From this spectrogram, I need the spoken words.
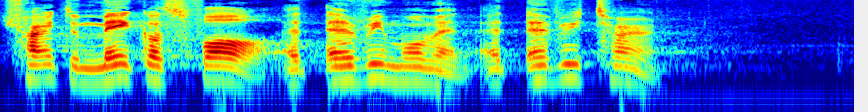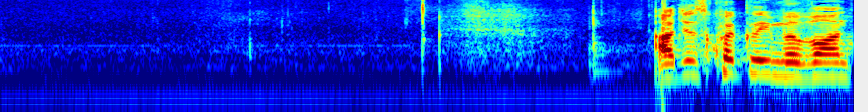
trying to make us fall at every moment, at every turn. I'll just quickly move on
